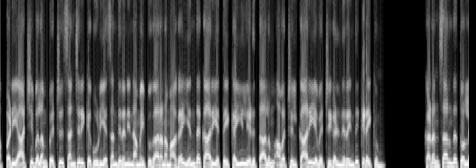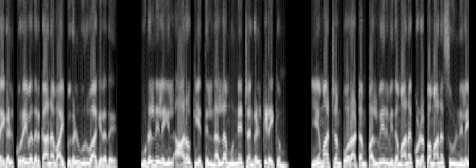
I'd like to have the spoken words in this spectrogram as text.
அப்படி ஆட்சிபலம் பெற்று சஞ்சரிக்கக்கூடிய சந்திரனின் அமைப்பு காரணமாக எந்த காரியத்தை கையில் எடுத்தாலும் அவற்றில் காரிய வெற்றிகள் நிறைந்து கிடைக்கும். கடன் சார்ந்த தொல்லைகள் குறைவதற்கான வாய்ப்புகள் உருவாகிறது. உடல்நிலையில் ஆரோக்கியத்தில் நல்ல முன்னேற்றங்கள் கிடைக்கும். ஏமாற்றம் போராட்டம் பல்வேறு விதமான குழப்பமான சூழ்நிலை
